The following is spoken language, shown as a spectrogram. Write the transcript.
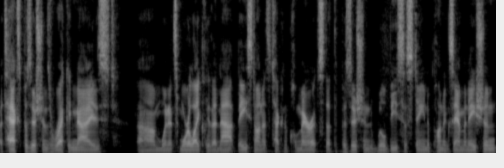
A tax position is recognized um, when it's more likely than not, based on its technical merits, that the position will be sustained upon examination.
